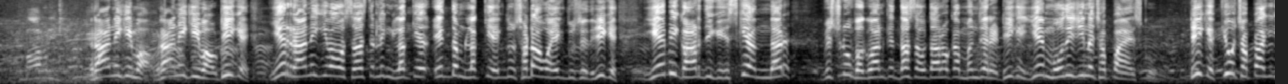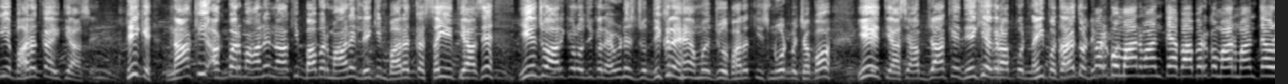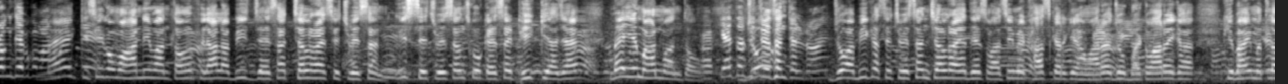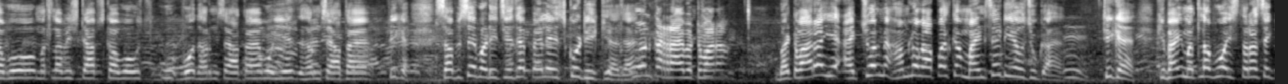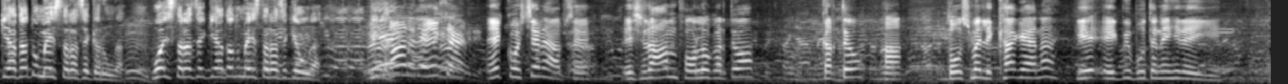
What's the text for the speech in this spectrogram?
रानी की वाव रानी की वाव, ठीक है? ये रानी की वाव सहस्त्रलिंग लग के एकदम लग के एक दूसरे, सटा हुआ एक दूसरे से, ठीक है? ये भी गाड़ दी गई। इसके अंदर विष्णु भगवान के दस अवतारों का मंजर है, ठीक है? ये मोदी जी ने छपा है इसको। ठीक है क्यों छपा? है? क्योंकि ये भारत का इतिहास है। ठीक है ना कि अकबर महान है ना कि बाबर महान है लेकिन भारत का सही इतिहास है। ये जो आर्कियोलॉजिकल एविडेंस जो दिख रहे हैं हमें जो भारत की इस नोट पे छपा हो, ये इतिहास है। आप जाके देखिए अगर आपको नहीं पता है तो अकबर को मार मानते हैं बाबर को मार मानते हैं औरंगज़ेब को मैं किसी को महान नहीं मानता हूँ फ़िलहाल अभी जैसा चल रहा है सिचुएशन इस सिचुएशन को कैसे ठीक किया जाए मैं ये महान मानता हूँ। कैसा सिचुएशन चल रहा है? जो अभी का सिचुएशन चल रहा है देशवासी में खास करके हमारा जो बंटवारे का कि भाई मतलब वो मतलब इस टाइप्स का वो वो धर्म से आता है वो ये धर्म से आता है ठीक है? सबसे बड़ी चीज़ है पहले इसको ठीक किया जाए। कौन कर रहा है बंटवारा? बंटवारा ये एक्चुअल में हम लोग आपस का माइंडसेट ये हो चुका है ठीक है? कि भाई मतलब वो इस तरह से किया था तो मैं इस तरह से करूँगा। वो इस तरह से किया था तो मैं इस तरह से कहूँगा एक एक क्वेश्चन है आपसे। इस्लाम फॉलो करते हो आप? करते हो? हाँ। तो उसमें लिखा गया ना कि एक भी बूत नहीं रहेगी।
